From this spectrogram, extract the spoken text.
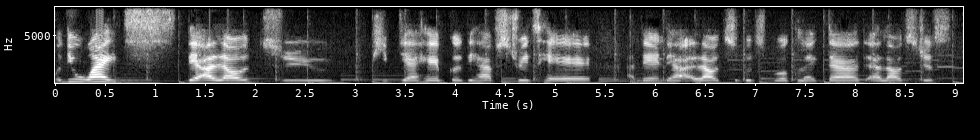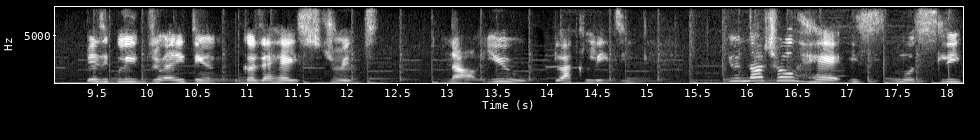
the whites, they're allowed to keep their hair because they have straight hair, and then they are allowed to go to work like that, they're allowed to just basically do anything because their hair is straight. Mm. Now, you, black lady, your natural hair is mostly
